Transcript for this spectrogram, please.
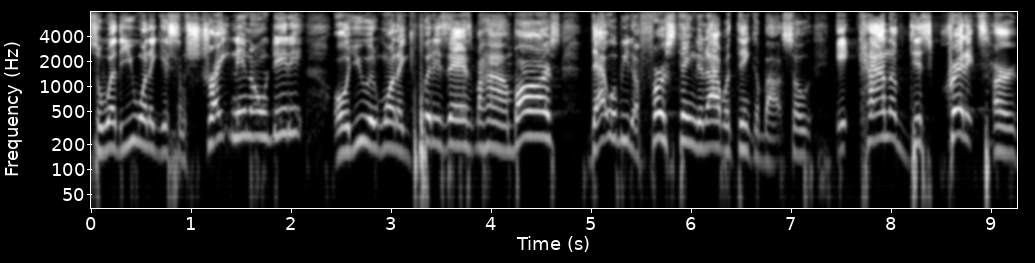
So whether you want to get some straightening on Diddy or you would want to put his ass behind bars, that would be the first thing that I would think about. So it kind of discredits her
